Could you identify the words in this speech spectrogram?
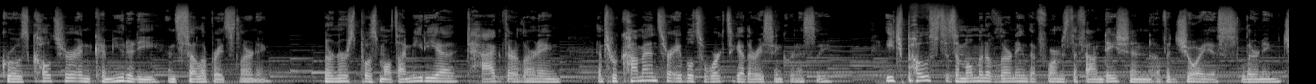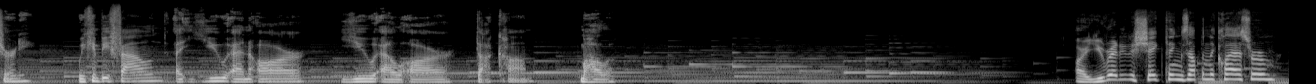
grows culture and community, and celebrates learning. Learners post multimedia, tag their learning, and through comments are able to work together asynchronously. Each post is a moment of learning that forms the foundation of a joyous learning journey. We can be found at UNR ulr.com. Mahalo. Are you ready to shake things up in the classroom?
